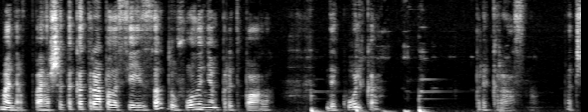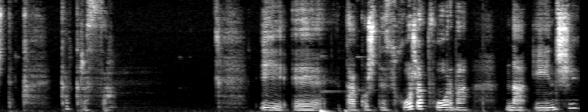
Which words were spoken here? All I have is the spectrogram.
У мене вперше така трапилась, я її з задоволенням придбала. Деколька прекрасна. Бачите, яка краса. І е, також не схожа форма на інші,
